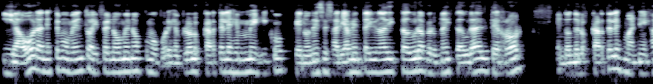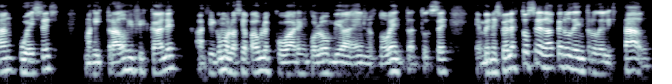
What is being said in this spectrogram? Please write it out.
y ahora en este momento hay fenómenos como por ejemplo los cárteles en México, que no necesariamente hay una dictadura, pero una dictadura del terror, en donde los cárteles manejan jueces, magistrados y fiscales, así como lo hacía Pablo Escobar en Colombia en los 90. Entonces, en Venezuela esto se da, pero dentro del Estado.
